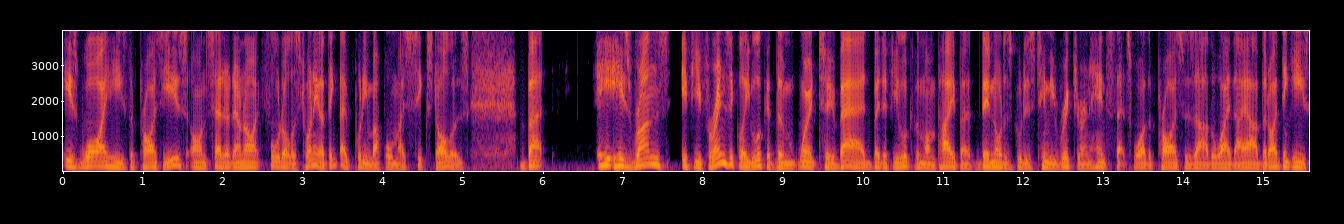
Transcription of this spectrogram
is why he's the price he is on Saturday night, $4.20. I think they put him up almost $6. But his runs, if you forensically look at them, weren't too bad. But if you look at them on paper, they're not as good as Timmy Richter, and hence that's why the prices are the way they are. But I think he's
